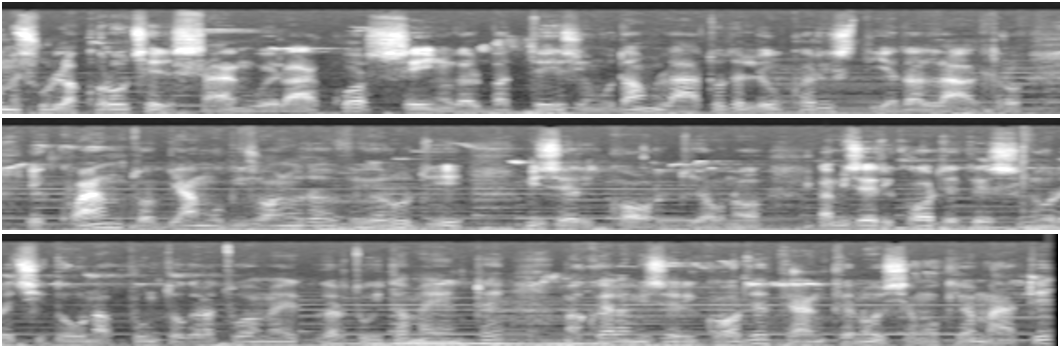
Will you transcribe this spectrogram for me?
come sulla croce il sangue e l'acqua, segno del battesimo da un lato, dell'Eucaristia dall'altro. E quanto abbiamo bisogno davvero di misericordia, o no? La misericordia che il Signore ci dona appunto gratuitamente, ma quella misericordia che anche noi siamo chiamati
